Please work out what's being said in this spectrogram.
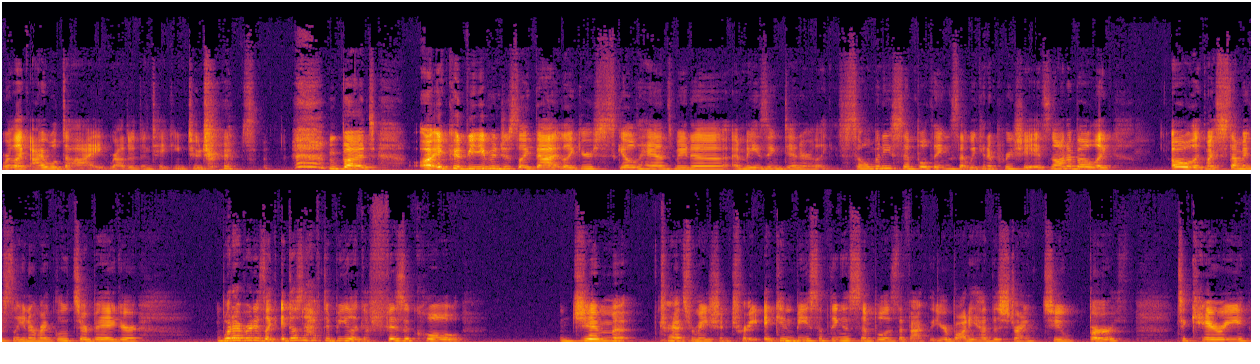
We're like i will die rather than taking two trips. But uh, it could be even just like that like your skilled hands made a amazing dinner. Like so many simple things that we can appreciate. It's not about like oh like my stomach's lean or my glutes are big or whatever it is. Like it doesn't have to be like a physical gym transformation trait. It can be something as simple as the fact that your body had the strength to birth, to carry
